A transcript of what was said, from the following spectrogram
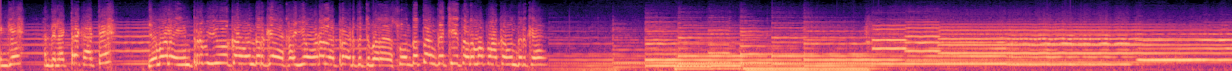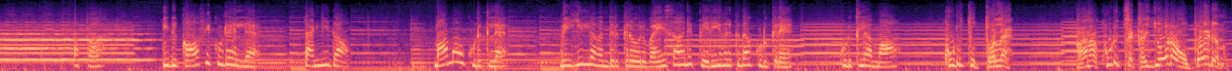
எங்க? அந்த லெட்டரை காட்டு? ஏமா நான் இன்டர்வியூக்கா வந்திருக்கேன். கையோட லெட்டர் எடுத்துட்டு வரேன். சொந்த தங்கச்சியை தரமா பார்க்க வந்திருக்கேன். அப்பா இது காஃபி கூட இல்ல. தண்ணி தான். மாமாவுக்கு கொடுக்கல. வெயில்ல வந்திருக்கிற ஒரு வயசான பெரியவருக்கு தான் கொடுக்கறேன். குடுக்கலாமா? கொடுத்து தொலை. ஆனா குடிச்ச கையோட அவன் போயிடணும்.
